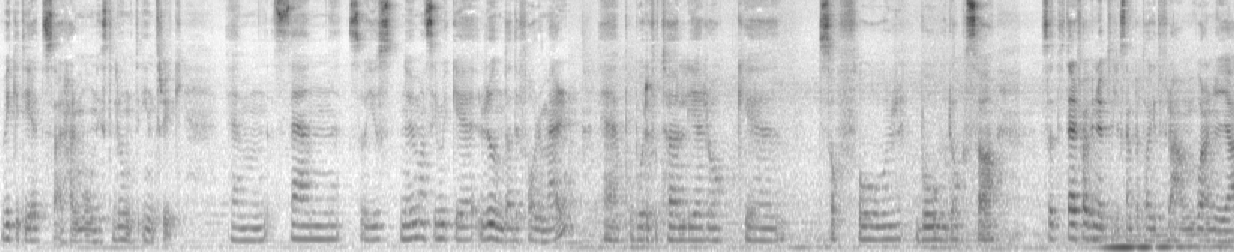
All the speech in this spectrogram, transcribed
vilket ger ett så här harmoniskt, lugnt intryck. Ehm, sen så just nu man ser mycket rundade former eh, på både fåtöljer och eh, soffor, bord också. Så därför har vi nu till exempel tagit fram våra nya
